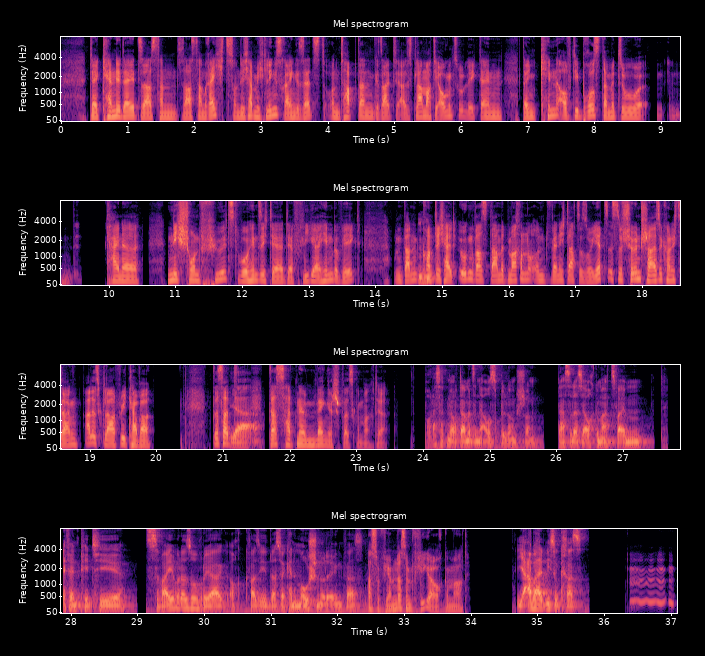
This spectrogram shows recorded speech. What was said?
der Candidate saß dann, saß dann rechts und ich habe mich links reingesetzt und habe dann gesagt, alles klar, mach die Augen zu, leg dein, dein Kinn auf die Brust, damit du keine, nicht schon fühlst, wohin sich der, der Flieger hinbewegt. Und dann Mhm. konnte ich halt irgendwas damit machen und wenn ich dachte, so jetzt ist es schön scheiße, konnte ich sagen, alles klar, recover. Das hat, Ja. das hat eine Menge Spaß gemacht, ja. Boah, das hatten wir auch damals in der Ausbildung schon. Da hast du das ja auch gemacht, zwar im FNPT 2 oder so, wo du ja auch quasi, du hast ja keine Motion oder irgendwas. Achso, wir haben das im Flieger auch gemacht. Ja, aber halt nicht so krass.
